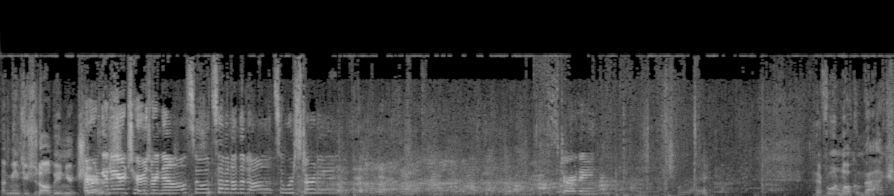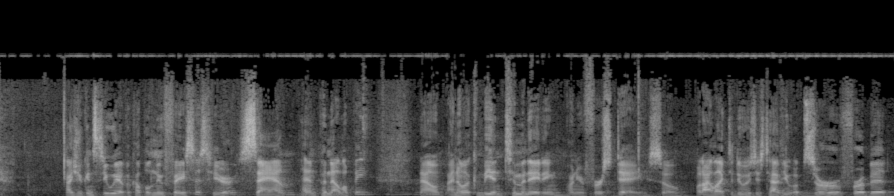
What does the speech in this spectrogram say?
That means you should all be in your chairs. Everyone get in your chairs right now. So it's seven on the dot. So we're starting. Starting. Everyone, welcome back. As you can see, we have a couple new faces here, Sam and Penelope. Now, I know it can be intimidating on your first day, so what I like to do is just have you observe for a bit,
